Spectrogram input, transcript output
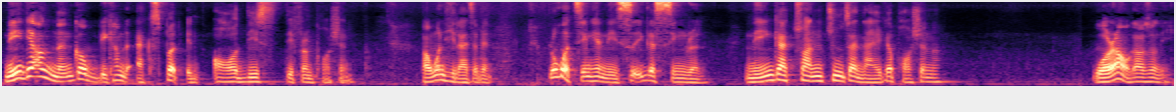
你一定要能够 become the expert in all these different portion。把问题来这边，如果今天你是一个新人，你应该专注在哪一个 portion 呢？我让我告诉你，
